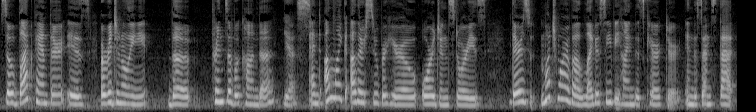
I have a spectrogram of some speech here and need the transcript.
So, Black Panther is originally the Prince of Wakanda, Yes. and unlike other superhero origin stories, there's much more of a legacy behind this character in the sense that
